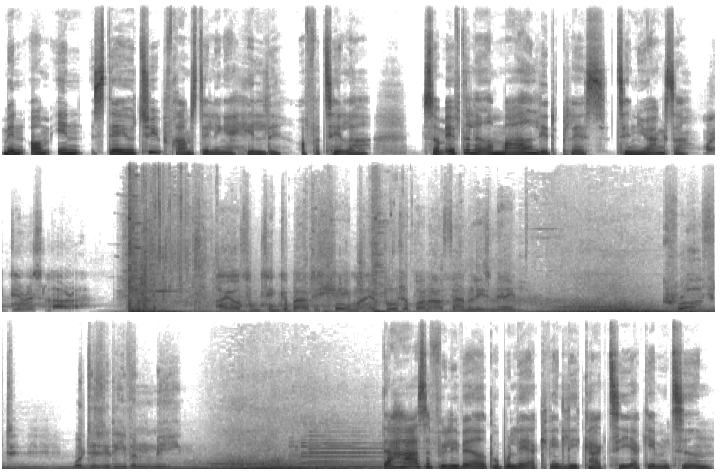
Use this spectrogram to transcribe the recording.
men om en stereotyp fremstilling af helte og fortællere, som efterlader meget lidt plads til nuancer. My dearest Lara, I often think about the shame I have brought upon our family's name. Croft, what does it even mean? Der har selvfølgelig været populære kvindelige karakterer gennem tiden.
